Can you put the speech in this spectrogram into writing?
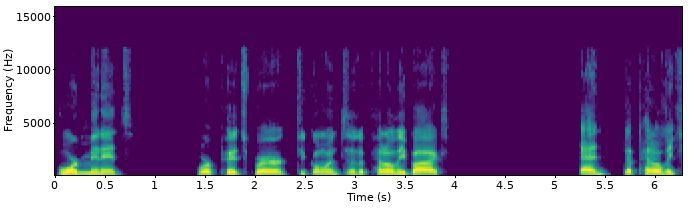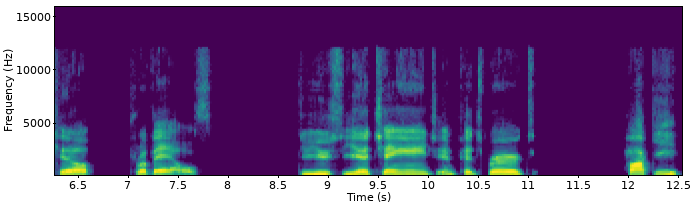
Four minutes for Pittsburgh to go into the penalty box, and the penalty kill prevails. Do you see a change in Pittsburgh's hockey?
